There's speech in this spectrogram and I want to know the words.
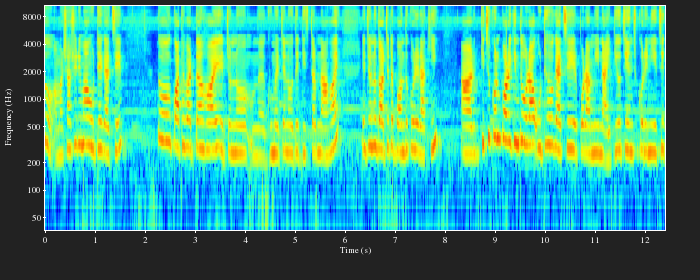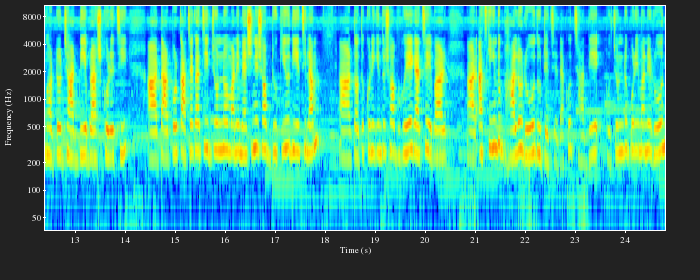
তো, আমার শাশুড়ি মা উঠে গেছে। তো কথাবার্তা হয়, এর জন্য ঘুমের যেন ওদের ডিস্টার্ব না হয়, এর জন্য দরজাটা বন্ধ করে রাখি। আর কিছুক্ষণ পরে কিন্তু ওরা উঠেও গেছে, এরপর আমি নাইটিও চেঞ্জ করে নিয়েছি, ঘরটোর ঝাড় দিয়ে ব্রাশ করেছি। আর তারপর কাছাকাছির জন্য মানে মেশিনে সব ঢুকিয়েও দিয়েছিলাম। আর ততক্ষণে কিন্তু সব হয়ে গেছে এবার। আর আজকে কিন্তু ভালো রোদ উঠেছে। দেখো, ছাদে প্রচণ্ড পরিমাণে রোদ।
